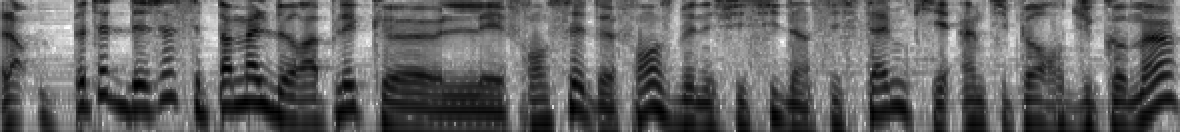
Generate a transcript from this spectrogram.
Alors peut-être déjà c'est pas mal de rappeler que les Français de France bénéficient d'un système qui est un petit peu hors du commun.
